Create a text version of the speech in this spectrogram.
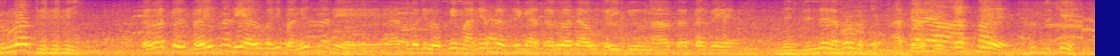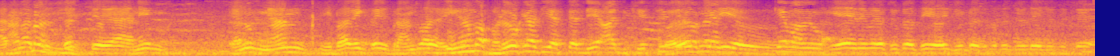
શરૂઆત થઈ થઈ. શરૂઆત કશું થયું જ નથી આવું કશું બન્યું જ નથી. આ તો બધી લોકની માન્યતા છે કે આ શરૂઆત આવું થઈ ગયું ના આવતા થશે આત્મા શુદ્ધ છે. આત્મા એની જ્ઞાન વિભાવિક થયું ભ્રાંત દેહમાં ભળ્યો ક્યાંથી અત્યારે? દેહ આજ ખેતી. કેમ આવ્યો? એને મેં છૂટો છે એ છૂટો છે બધું જુદે જુદું છે.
